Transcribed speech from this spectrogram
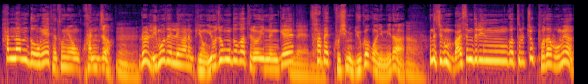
한남동의 대통령 관저를 음. 리모델링하는 비용 요 정도가 들어있는 게 네네. 496억 원입니다. 어. 근데 지금 말씀드린 것들을 쭉 보다 보면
